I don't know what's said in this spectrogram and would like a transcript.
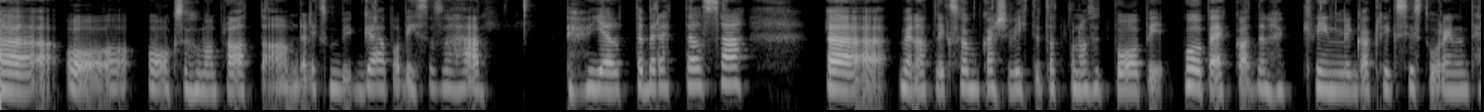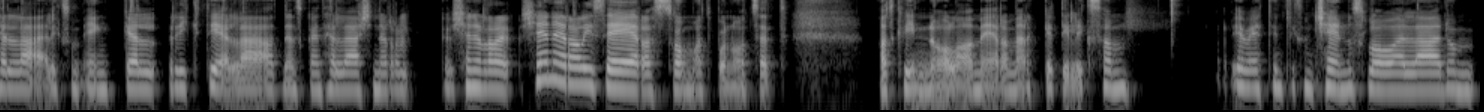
Uh, och, och också hur man pratar om det liksom bygger på vissa så här hjälteberättelser. Uh, men att liksom kanske viktigt att på något sätt påpe påpeka att den här kvinnliga krigshistorien inte heller är liksom enkel, riktig eller att den ska inte heller general general generaliseras som att på något sätt att kvinnor la mera märke till liksom, jag vet inte, liksom känslor eller de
